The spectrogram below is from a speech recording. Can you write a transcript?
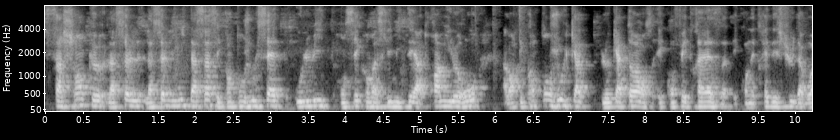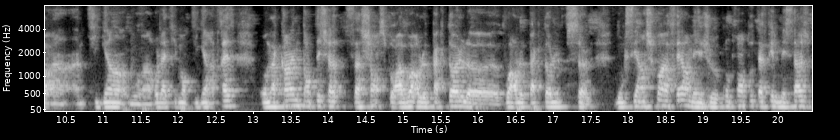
sachant que la seule, la seule limite à ça, c'est quand on joue le 7 ou le 8, on sait qu'on va se limiter à 3000 euros. Alors que quand on joue le, 4, le 14 et qu'on fait 13 et qu'on est très déçu d'avoir un, petit gain ou un relativement petit gain à 13, on a quand même tenté sa, chance pour avoir le pactole, euh, voire le pactole seul. Donc c'est un choix à faire, mais je comprends tout à fait le message.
